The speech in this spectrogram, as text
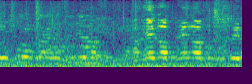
Hang up, hang up, straight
